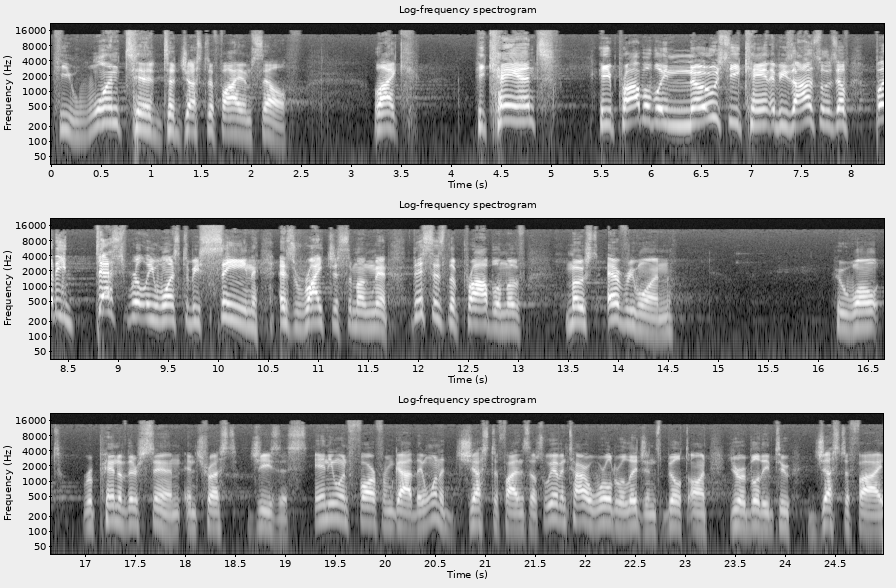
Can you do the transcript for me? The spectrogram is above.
he wanted to justify himself. Like, he can't. He probably knows he can't if he's honest with himself, but he desperately wants to be seen as righteous among men. This is the problem of most everyone who won't repent of their sin and trust Jesus. Anyone far from God, they want to justify themselves. We have entire world religions built on your ability to justify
